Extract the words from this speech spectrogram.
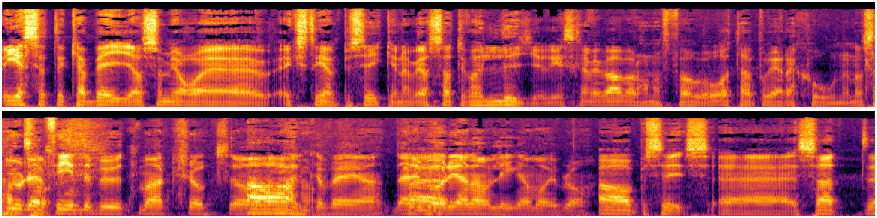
ersätter Kabeja som jag är extremt besviken över. Jag satt och var lyrisk när vi värvade honom förra året här på redaktionen. Och Gjorde en fin debutmatch också, Ja. ja. Där i Eh. början av ligan var ju bra. Ja precis. Eh, så att, eh,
